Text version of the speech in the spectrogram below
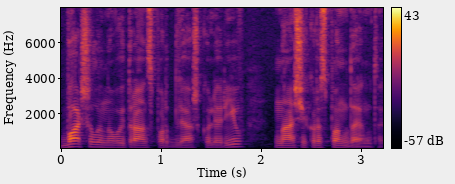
Бачили новий транспорт для школярів наші кореспонденти.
